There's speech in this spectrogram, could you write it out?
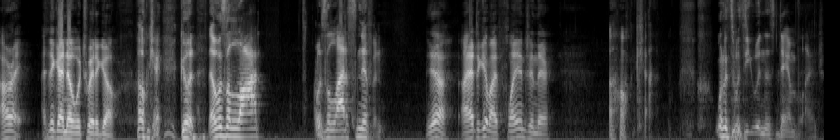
All right, I think I know which way to go. Okay, good. That was a lot. That was a lot of sniffing. Yeah, I had to get my flange in there. Oh god. What is with you in this damn flange?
